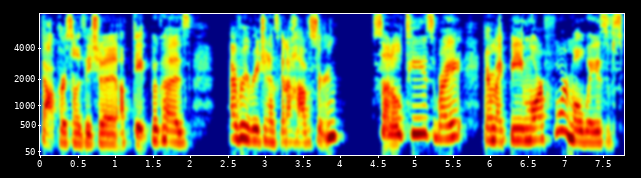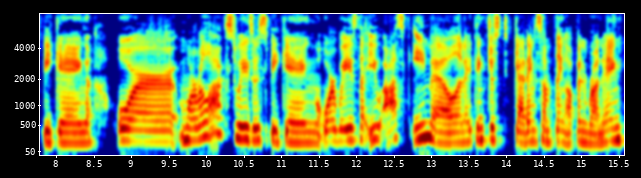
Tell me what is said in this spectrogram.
that personalization and update because every region is going to have certain subtleties, right? There might be more formal ways of speaking or more relaxed ways of speaking or ways that you ask email. And I think just getting something up and running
